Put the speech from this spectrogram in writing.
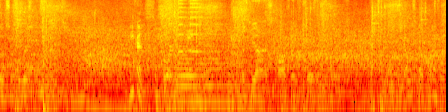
So, so, so where's the defense? Defense is important. Let's be honest, offense is always good. You always got one, but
